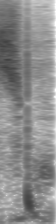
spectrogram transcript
swan.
